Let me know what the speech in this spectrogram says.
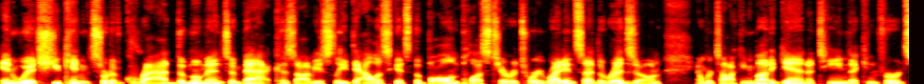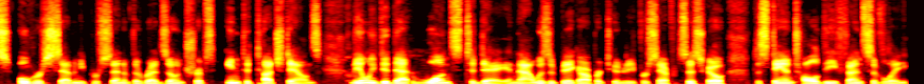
in which you can sort of grab the momentum back because obviously Dallas gets the ball in plus territory right inside the red zone. And we're talking about, again, a team that converts over 70% of the red zone trips into touchdowns. They only did that once today. And that was a big opportunity for San Francisco to stand tall defensively.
